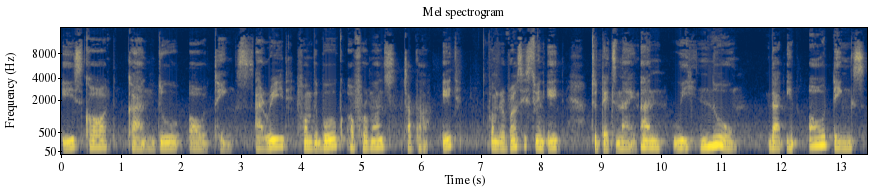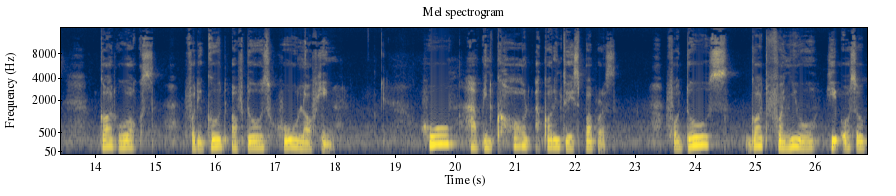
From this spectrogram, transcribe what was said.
is God can do all things. I read from the book of Romans, chapter 8, from the verses 28 to 39. And we know that in all things God works for the good of those who love Him, who have been called according to His purpose. For those God foreknew, He also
